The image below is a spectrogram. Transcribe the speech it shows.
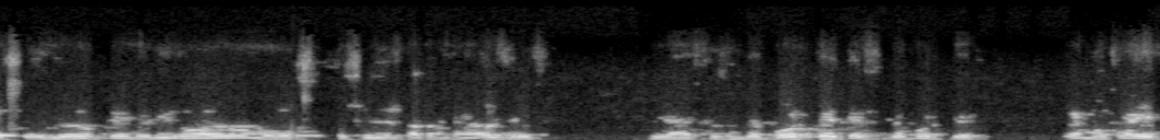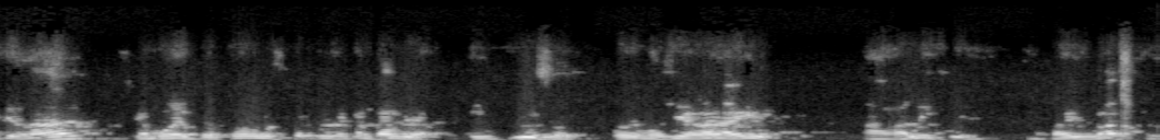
eso, yo lo que digo a los posibles patrocinadores es, mira, esto es un deporte que es un deporte remo tradicional, se mueve por todos los puertos de Cantabria, incluso podemos llegar a ir a Galicia, al País Vasco,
